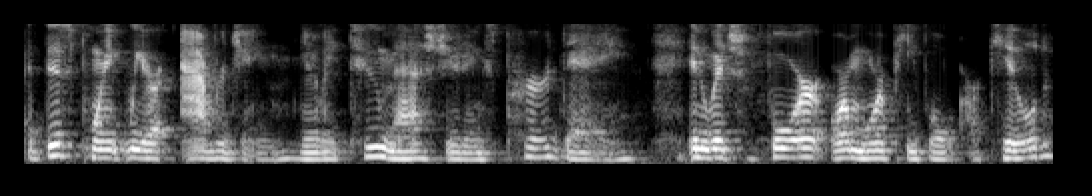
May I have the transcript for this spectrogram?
At this point, we are averaging nearly two mass shootings per day in which four or more people are killed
